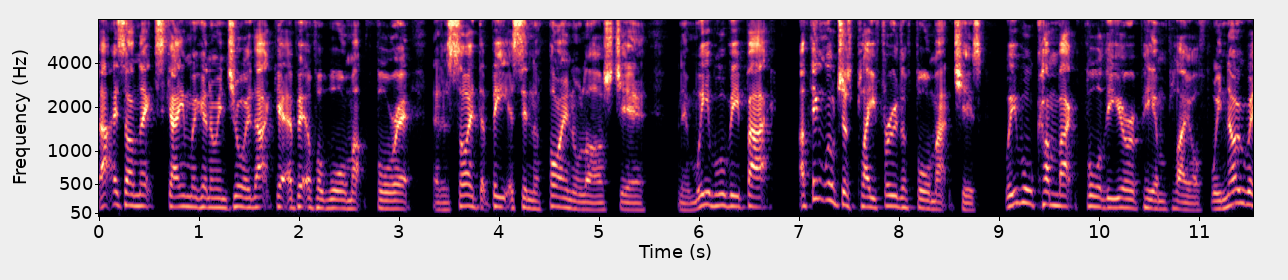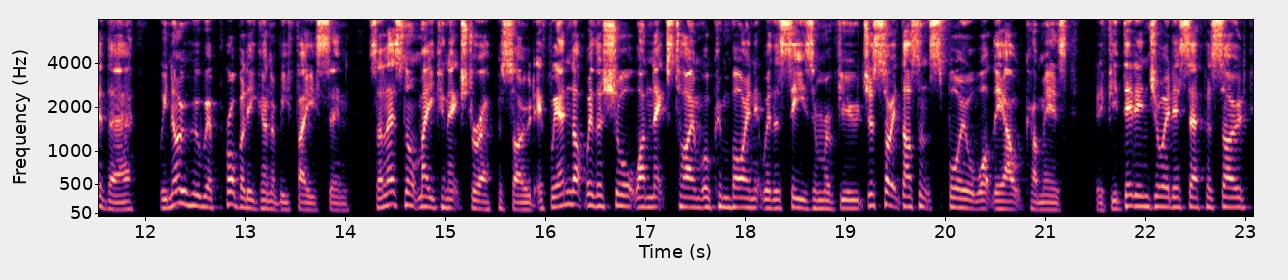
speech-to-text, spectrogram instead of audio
That is our next game. We're going to enjoy that, get a bit of a warm up for it. They're the side that beat us in the final last year, and then we will be back. I think we'll just play through the four matches. We will come back for the European playoff. We know we're there. We know who we're probably going to be facing, so let's not make an extra episode. If we end up with a short one next time, we'll combine it with a season review just so it doesn't spoil what the outcome is. But if you did enjoy this episode,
